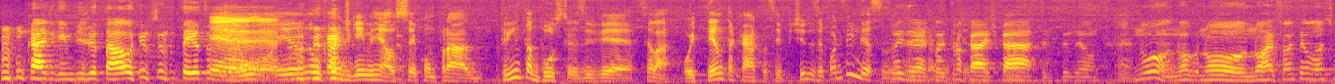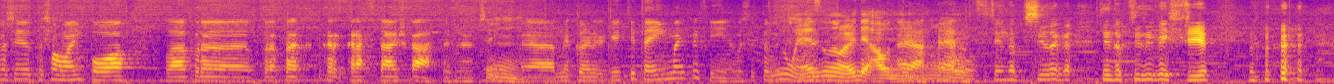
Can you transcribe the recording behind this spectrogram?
Um card game digital, você não tem essa opção. É. E num card game real, se você comprar 30 boosters e vier, sei lá, 80 cartas repetidas, você pode vender essas Pois 80 é, cartas pode trocar as cartas, entendeu? É. No, no, no, no Hearthstone tem o lance de você transformar em pó lá pra, pra, pra cra- craftar as cartas, né? Sim. É a mecânica que, que tem, mas enfim, você também Não é, não é o ideal, né? É, não é, o- você ainda precisa, você ainda precisa investir.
